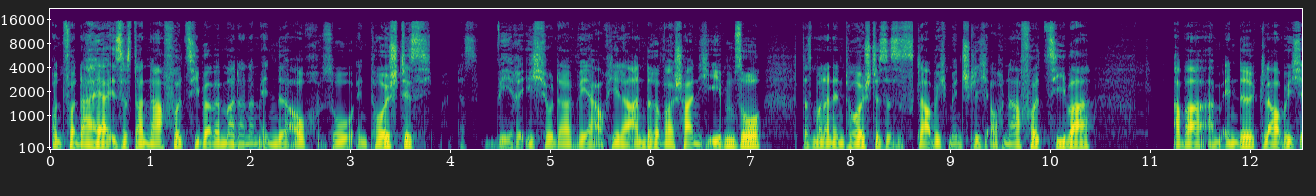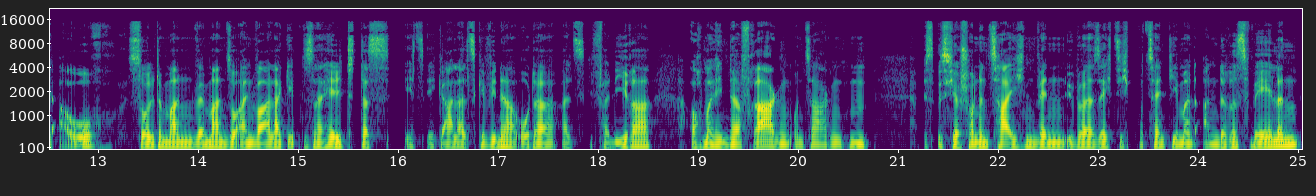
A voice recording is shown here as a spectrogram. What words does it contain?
Und von daher ist es dann nachvollziehbar, wenn man dann am Ende auch so enttäuscht ist das wäre ich oder wäre auch jeder andere wahrscheinlich ebenso, dass man dann enttäuscht ist. Das ist, glaube ich, menschlich auch nachvollziehbar. Aber am Ende glaube ich auch, sollte man, wenn man so ein Wahlergebnis erhält, das jetzt egal als Gewinner oder als Verlierer auch mal hinterfragen und sagen, hm, es ist ja schon ein Zeichen, wenn über 60 Prozent jemand anderes wählen.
